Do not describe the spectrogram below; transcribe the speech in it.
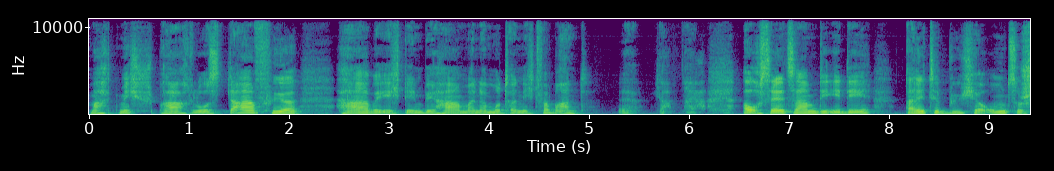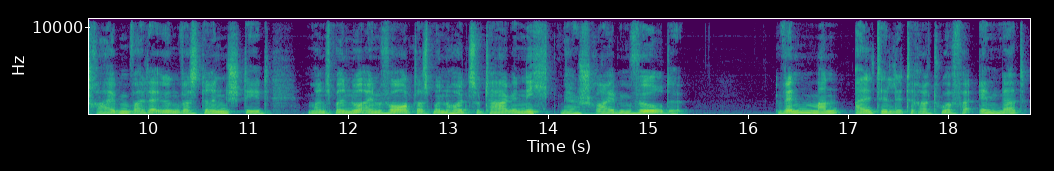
macht mich sprachlos. Dafür habe ich den BH meiner Mutter nicht verbrannt. Äh, ja, naja. Auch seltsam die Idee, alte Bücher umzuschreiben, weil da irgendwas drin steht. Manchmal nur ein Wort, das man heutzutage nicht mehr schreiben würde. Wenn man alte Literatur verändert,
